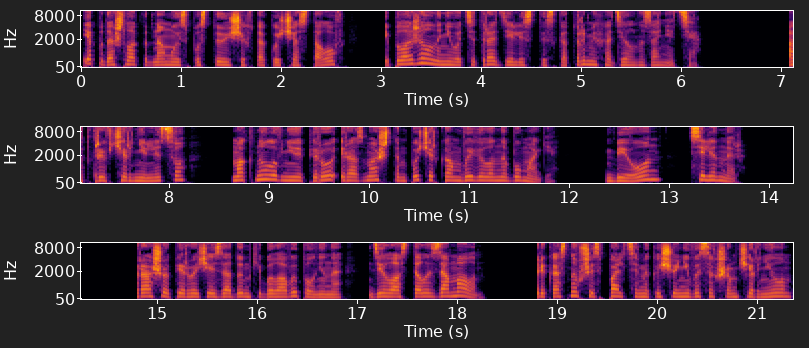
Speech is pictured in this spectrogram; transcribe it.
я подошла к одному из пустующих в такой час столов и положила на него тетради и листы, с которыми ходила на занятия. Открыв чернильницу, макнула в нее перо и размашистым почерком вывела на бумаге. «Бион Селенер». Хорошо, первая часть задумки была выполнена, дело осталось за малым. Прикоснувшись пальцами к еще не высохшим чернилам,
